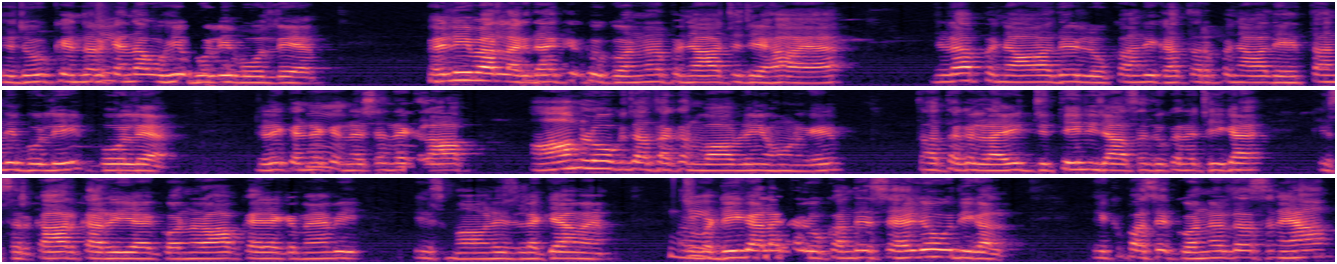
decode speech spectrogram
ਤੇ ਜੋ ਕੇਂਦਰ ਕਹਿੰਦਾ ਉਹੀ ਬੋਲੀ ਬੋਲਦੇ ਆ। ਪਹਿਲੀ ਵਾਰ ਲੱਗਦਾ ਹੈ ਕਿ ਕੋਈ ਗਵਰਨਰ ਪੰਜਾਬ 'ਚ ਜਿਹਾ ਆਇਆ ਜਿਹੜਾ ਪੰਜਾਬ ਦੇ ਲੋਕਾਂ ਦੀ ਖਾਤਰ ਪੰਜਾਬ ਦੇ ਹਿੱਤਾਂ ਦੀ ਬੋਲੀ ਬੋਲ ਰਿਹਾ। ਹੈ। ਜਿਹੜੇ ਕਹਿੰਦੇ ਕਿ ਨਸ਼ਿਆਂ ਦੇ ਖਿਲਾਫ ਆਮ ਲੋਕ ਜਦ ਤੱਕ ਇਨਵੋਲਵ ਨਹੀਂ ਹੋਣਗੇ ਤਦ ਤੱਕ ਲੜਾਈ ਜਿੱਤੀ ਨਹੀਂ ਜਾ ਸਕਦੀ। ਕਹਿੰਦੇ ਠੀਕ ਹੈ ਕਿ ਸਰਕਾਰ ਕਰ ਰਹੀ ਹੈ ਗਵਰਨਰ ਆਪ ਕਹਿ ਰਿਹਾ ਕਿ ਮੈਂ ਵੀ ਇਸ ਮਾਮਲੇ 'ਚ ਲੱਗਿਆ ਮੈਂ। ਪਰ। ਵੱਡੀ ਗੱਲ ਹੈ ਕਿ ਲੋਕਾਂ ਦੇ ਸਹਿਯੋਗ ਦੀ ਗੱਲ। ਇੱਕ ਪਾਸੇ ਗਵਰਨਰ ਦਾ ਸੁਨੇਹਾ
